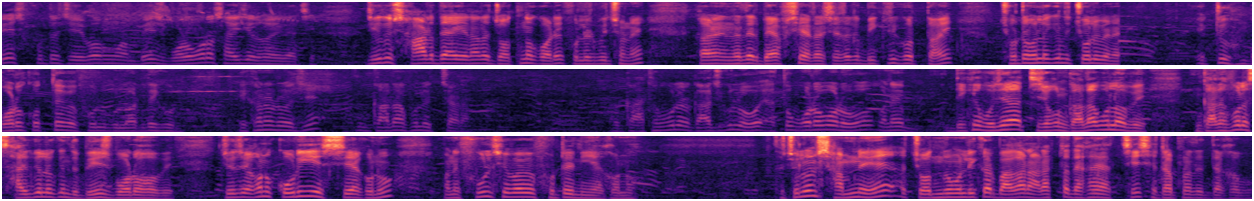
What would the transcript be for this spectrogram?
বেশ ফুটেছে এবং বেশ বড় বড় সাইজের হয়ে গেছে। যেহেতু সার দেয়, এনারা যত্ন করে ফুলের পিছনে, কারণ এনাদের ব্যবসা এটা, সেটাকে বিক্রি করতে হয়। ছোটো হলে কিন্তু চলবে না। একটু বড় করতে হবে ফুলগুলো। আর দেখুন, এখানে রয়েছে গাঁদা ফুলের চারা। গাঁদা ফুলের গাছগুলো এত বড় বড় মানে দেখে বোঝা যাচ্ছে যখন গাঁদা ফুল হবে গাঁদা ফুলের সাইজগুলো কিন্তু বেশ বড় হবে। যেহেতু এখনও করিয়ে এসছে এখনও মানে ফুল সেভাবে ফোটেনি এখনও তো চলুন সামনে চন্দ্রমল্লিকার বাগান আর একটা দেখা যাচ্ছে সেটা আপনাদের দেখাবো।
